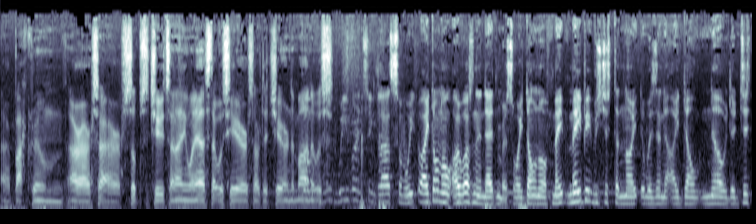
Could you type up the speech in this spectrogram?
our backroom or our, our substitutes and anyone else that was here sort of cheering them on. It was we weren't in Glasgow. We, I don't know. I wasn't in Edinburgh, so I don't know if maybe, maybe it was just the night that was in it. I don't know. There, just,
